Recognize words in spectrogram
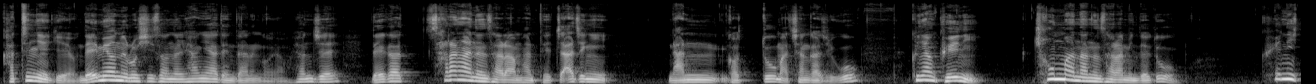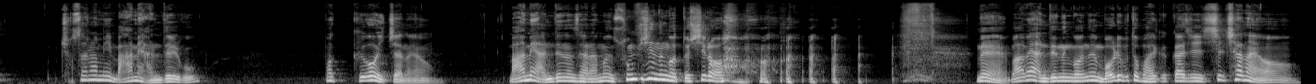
같은 얘기예요. 내면으로 시선을 향해야 된다는 거예요. 현재 내가 사랑하는 사람한테 짜증이 난 것도 마찬가지고 그냥 괜히 처음 만나는 사람인데도 괜히 저 사람이 마음에 안 들고 막 그거 있잖아요. 마음에 안 드는 사람은 숨 쉬는 것도 싫어. 네, 마음에 안 드는 거는 머리부터 발끝까지 싫잖아요.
